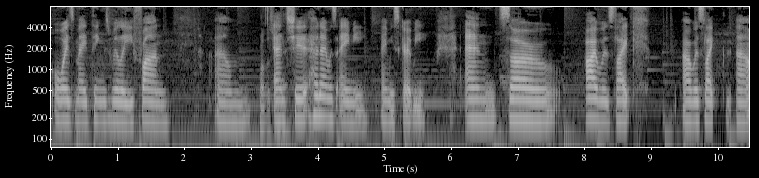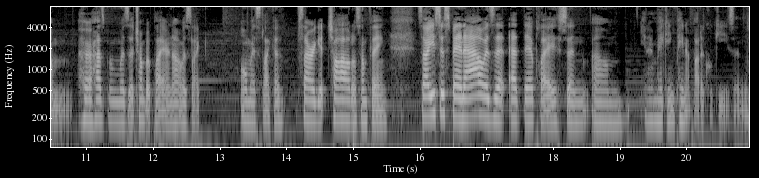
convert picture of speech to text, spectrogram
always made things really fun. Um, and she her name was Amy, Amy Scobie, and so I was like, I was like, um, her husband was a trumpet player, and I was like, almost like a surrogate child or something. So I used to spend hours at, at their place and, um, you know, making peanut butter cookies and,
